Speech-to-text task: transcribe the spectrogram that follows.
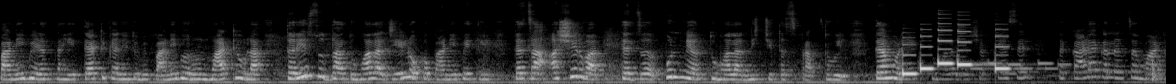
पाणी मिळत नाही त्या ठिकाणी तुम्ही पाणी भरून माठ ठेवला तरी सुद्धा तुम्हाला जे लोक पाणी पितील त्याचा आशीर्वाद त्याचं पुण्य तुम्हाला निश्चितच प्राप्त होईल. त्यामुळे लिटरचा माठ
